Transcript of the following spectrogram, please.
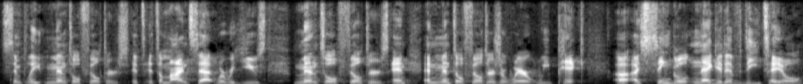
simply mental filters. It's, it's a mindset where we use mental filters. And, and mental filters are where we pick uh, a single negative detail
